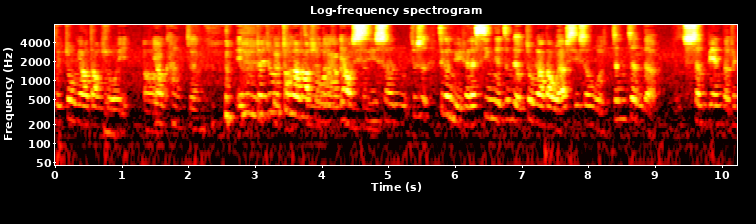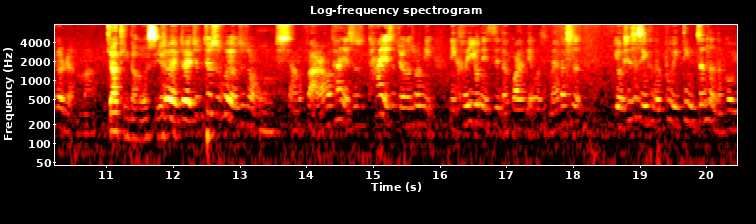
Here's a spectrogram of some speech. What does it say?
会重要到说呃要抗争，也对，就是重要到说要牺牲，就是这个女权的信念真的有重要到我要牺牲我真正的身边的这个人吗？家庭的和谐。对对，就就是会有这种嗯想法，然后他也是他也是觉得说你你可以有你自己的观点或者怎么样，但是有些事情可能不一定真的能够用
